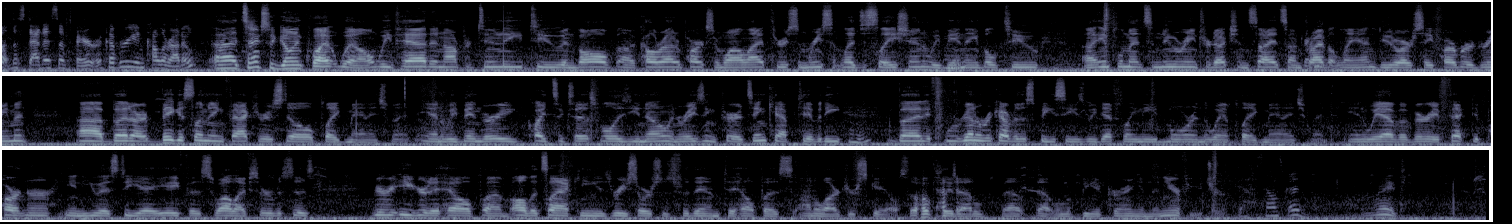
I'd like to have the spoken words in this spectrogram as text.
about the status of ferret recovery in Colorado? Uh, it's actually going quite well. We've had an opportunity to involve uh, Colorado Parks and Wildlife through some recent legislation. We've been Mm-hmm. able to uh, implement some new reintroduction sites on Great. private land due to our safe harbor agreement. Uh, but our biggest limiting factor is still plague management, and we've been very quite successful, as you know, in raising ferrets in captivity. Mhm. But if we're going to recover the species, we definitely need more in the way of plague management. And we have a very effective partner in USDA, APHIS Wildlife Services, very eager to help. Um, all that's lacking is resources for them to help us on a larger scale. So hopefully Gotcha. that'll that, that will be occurring in the near future. Yeah, sounds good. All right.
